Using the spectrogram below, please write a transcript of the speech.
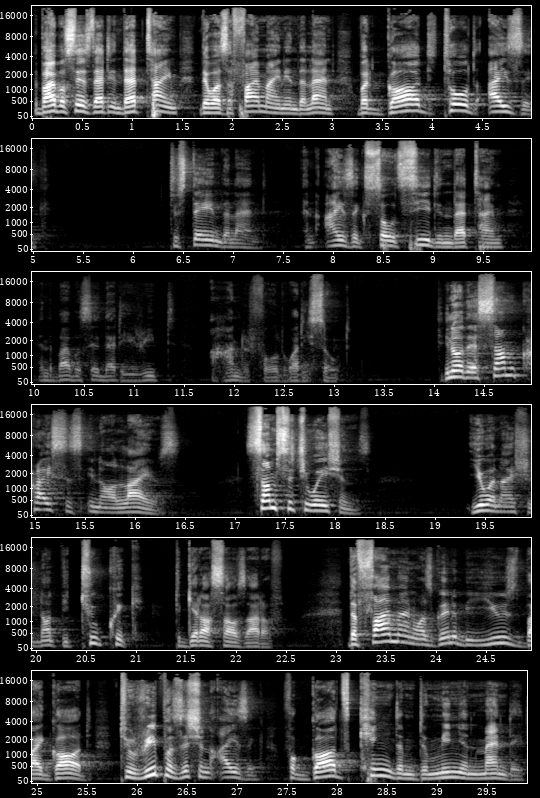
The Bible says that in that time there was a famine in the land, but God told Isaac to stay in the land. And Isaac sowed seed in that time, and the Bible said that he reaped a hundredfold what he sowed. You know, there's some crisis in our lives, some situations you and I should not be too quick to get ourselves out of. The fireman was going to be used by God to reposition Isaac for God's kingdom dominion mandate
